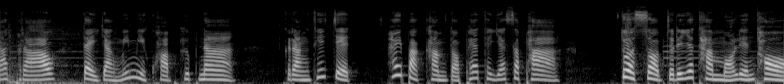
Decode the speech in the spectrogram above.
ราดพร้าว แต่ยังไม่มีความคืบหน้า ครั้งที่ 7 ให้ปากคำต่อแพทยสภา ตรวจสอบจริยธรรมหมอเหรียญทอง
